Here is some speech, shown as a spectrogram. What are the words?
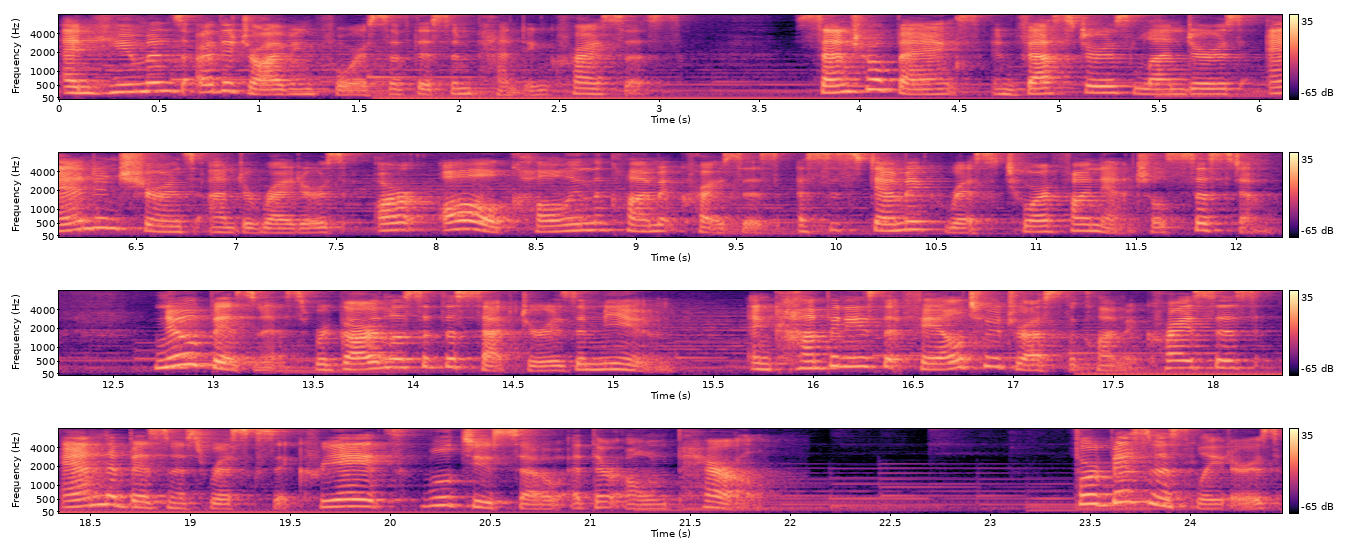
and humans are the driving force of this impending crisis. Central banks, investors, lenders, and insurance underwriters are all calling the climate crisis a systemic risk to our financial system. No business, regardless of the sector, is immune, and companies that fail to address the climate crisis and the business risks it creates will do so at their own peril. For business leaders,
